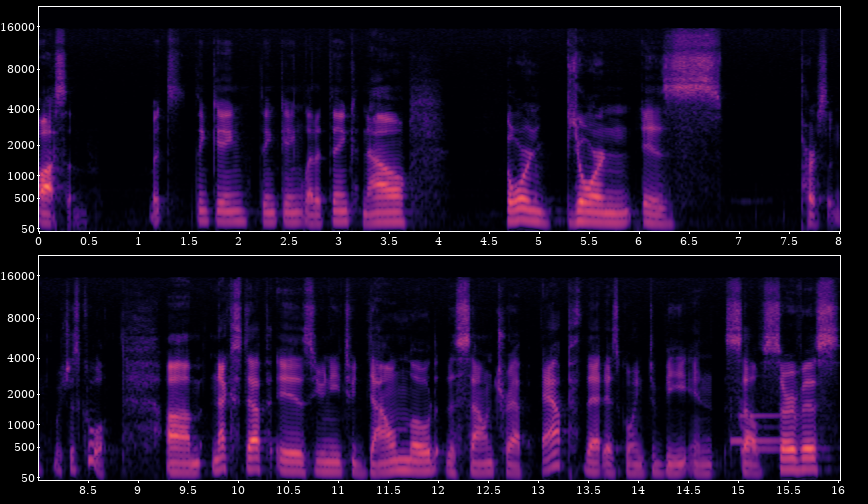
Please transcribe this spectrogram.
Awesome. It's thinking, thinking, let it think. Now, Born Bjorn is person, which is cool. Um, next step is you need to download the Soundtrap app that is going to be in self-service.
